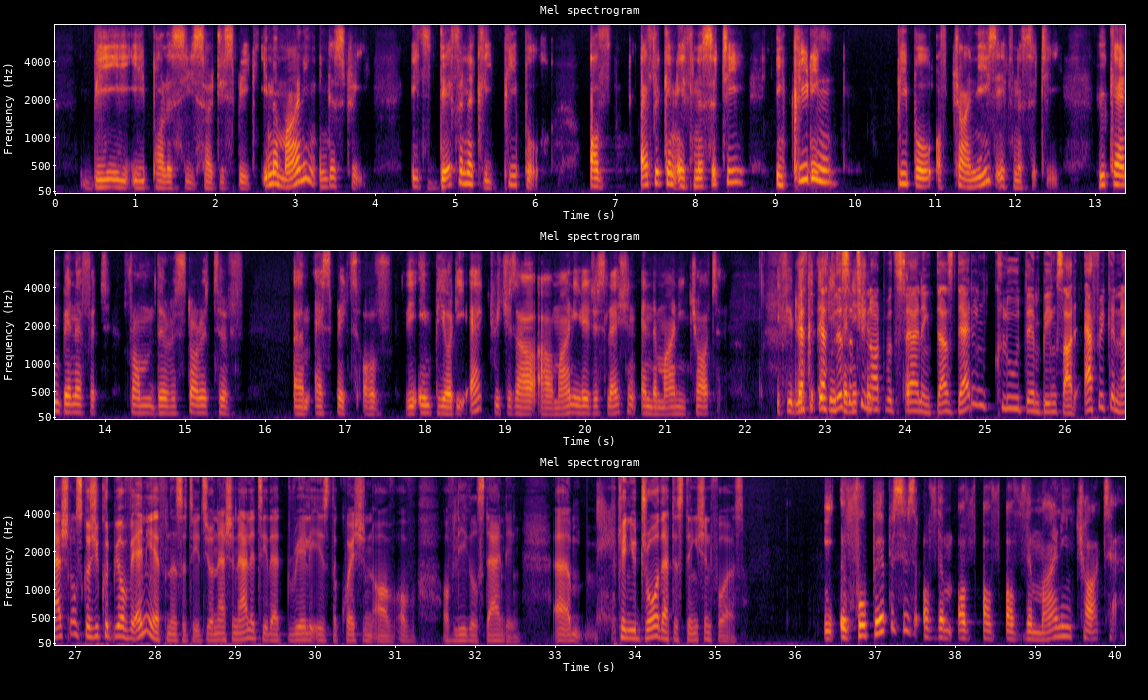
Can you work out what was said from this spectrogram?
BEE policy, so to speak? In the mining industry, it's definitely people of African ethnicity, including people of Chinese ethnicity, who can benefit from the restorative um, aspects of the MPRD Act, which is our, our mining legislation, and the mining charter. If you look Eth- at the ethnicity notwithstanding, does that include them being South African nationals? Because you could be of any ethnicity. It's your nationality that really is the question of, of, of legal standing. Um, can you draw that distinction for us? for purposes of the of, of, of the mining charter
